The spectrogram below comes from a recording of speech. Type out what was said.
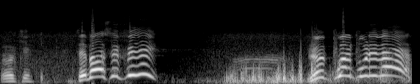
Ok. C'est bon, c'est fini Le point pour les verts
